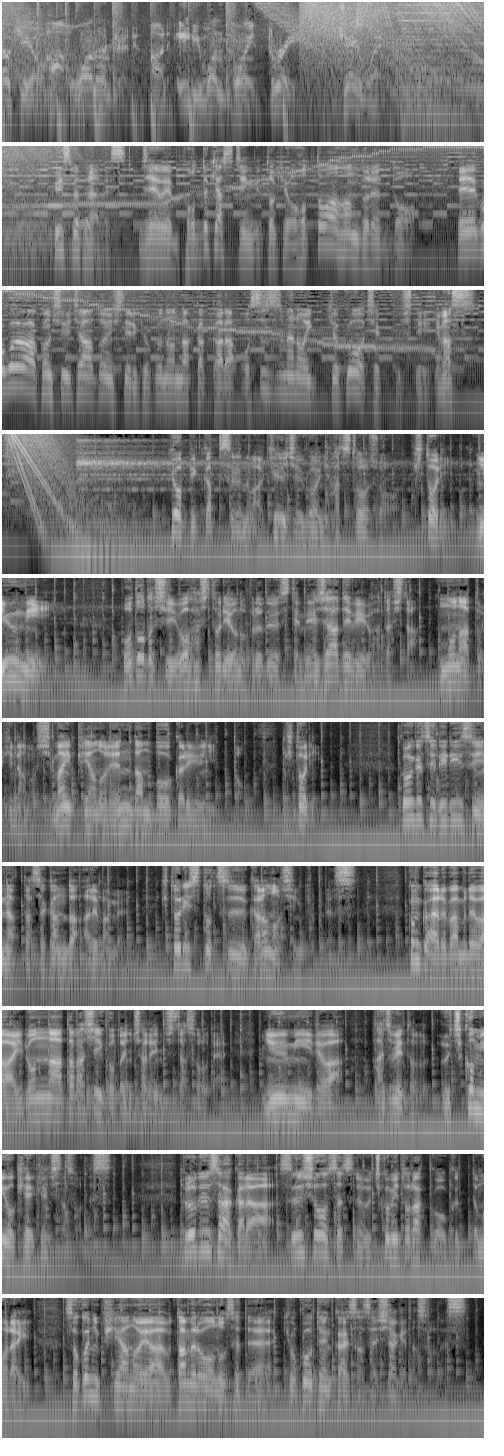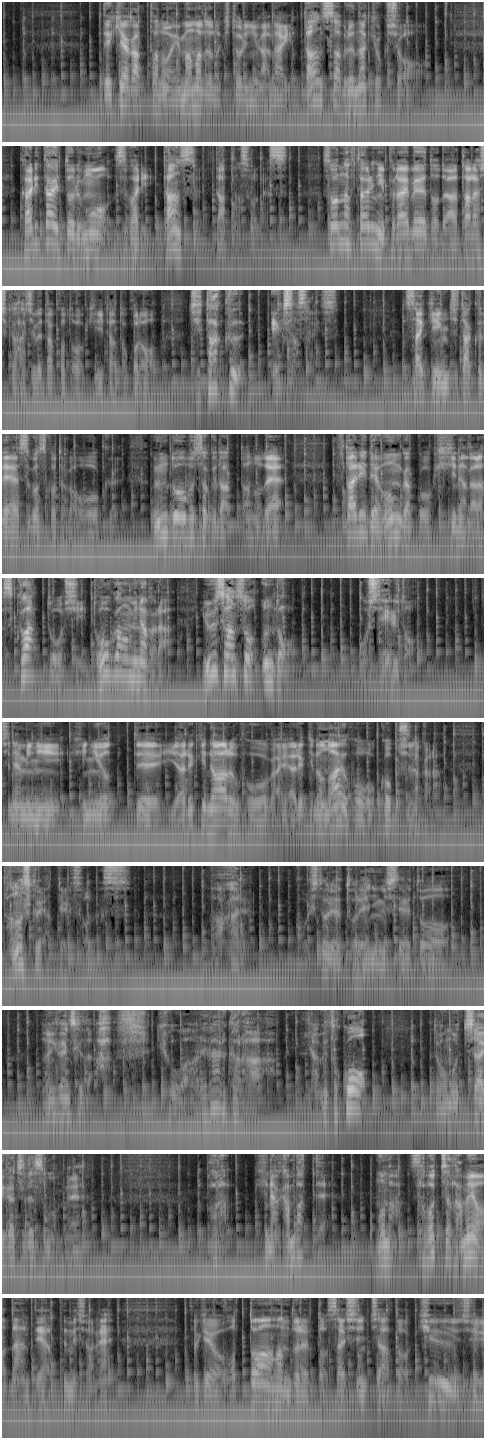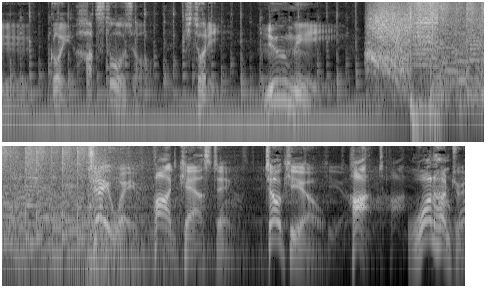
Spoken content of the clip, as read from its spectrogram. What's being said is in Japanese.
TOKYO HOT 100 on 81.3 J-WAVE クリス・ベプラーです。J-WAVE ポッドキャスティング TOKYO HOT 100、えー、ここでは今週チャートにしている曲の中からおすすめの一曲をチェックしていきます。今日ピックアップするのは95位に初登場。キトリ New Me おととし大橋トリオのプロデュースでメジャーデビューを果たしたモナとヒナの姉妹ピアノ連弾ボーカルユニット。キトリ今月リリースになったセカンドアルバム「キトリスト2」からの新曲です。今回アルバムではいろんな新しいことにチャレンジしたそうで「ニューミーでは初めての打ち込みを経験したそうです。プロデューサーから数小節の打ち込みトラックを送ってもらいそこにピアノや歌メロを乗せて曲を展開させ仕上げたそうです。出来上がったのは今までのキトリにはないダンサブルな曲調。仮タイトルもズバリダンスだったそうです。そんな2人にプライベートで新しく始めたことを聞いたところ自宅エクササイズ。最近自宅で過ごすことが多く運動不足だったので2人で音楽を聴きながらスクワットをし動画を見ながら有酸素運動をしていると。ちなみに日によってやる気のある方がやる気のない方を鼓舞しながら楽しくやっているそうです。わかる。こう一人でトレーニングしてると何かにつけた。今日はあれがあるからやめとこう。って思っちゃいがちですもんね。ほらひな頑張って。モナサボっちゃダメよ。なんてやってんでしょうね。時を HOT100 最新チャート。95位初登場。1人 New Me J-WAVE PODCASTING TOKYO HOT 100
